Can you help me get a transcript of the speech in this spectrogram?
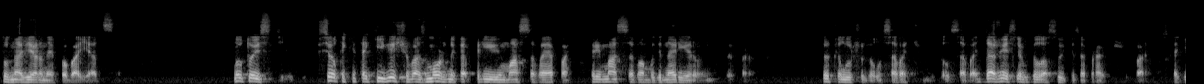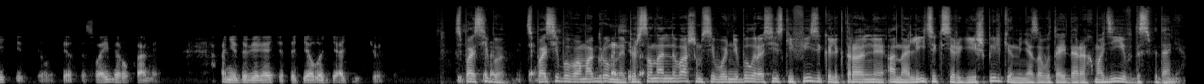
то, наверное, побояться. Ну, то есть все-таки такие вещи возможны как при, массовой, при массовом игнорировании выборов. Все-таки лучше голосовать, чем не голосовать. Даже если вы голосуете за правящую партию, сходите и сделайте это своими руками, а не доверяйте это дело дяде и тете. Спасибо. Спасибо вам огромное. Спасибо. Персонально вашим сегодня был российский физик, электоральный аналитик Сергей Шпилькин. Меня зовут Айдар Ахмадиев. До свидания.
